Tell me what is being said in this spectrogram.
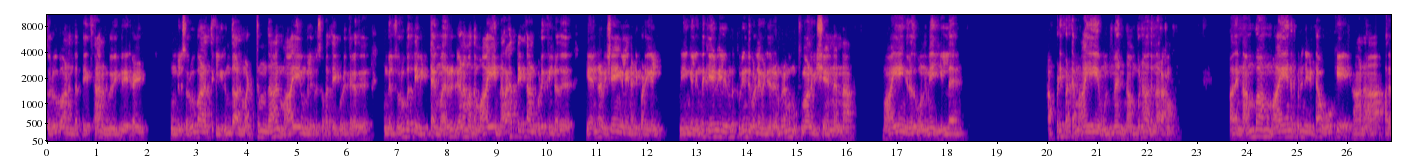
சொரூபானந்தத்தை தான் அனுபவிக்கிறீர்கள். உங்கள் சொரூபானத்தில் இருந்தால் மட்டும்தான் மாயை உங்களுக்கு சுகத்தை கொடுக்கிறது. உங்கள் சுரூபத்தை விட்ட மறு கணம் அந்த மாயை நரகத்தை தான் கொடுக்கின்றது என்ற விஷயங்களின் அடிப்படையில் நீங்கள் இந்த கேள்வியில் இருந்து புரிந்து கொள்ள வேண்டியது ரொம்ப ரொம்ப முக்கியமான விஷயம் என்னன்னா மாயைங்கிறது ஒண்ணுமே இல்லை. அப்படிப்பட்ட மாயையை உண்மை நம்புனா அது நரகம். அதை நம்பாம மாயேன்னு புரிஞ்சுக்கிட்டா ஓகே. ஆனா அதை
